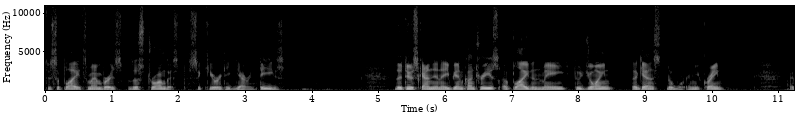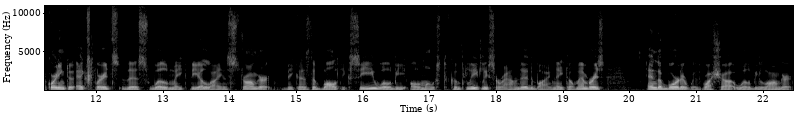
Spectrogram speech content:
to supply its members the strongest security guarantees. The two Scandinavian countries applied in May to join against the war in Ukraine. According to experts, this will make the alliance stronger because the Baltic Sea will be almost completely surrounded by NATO members and the border with Russia will be longer.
